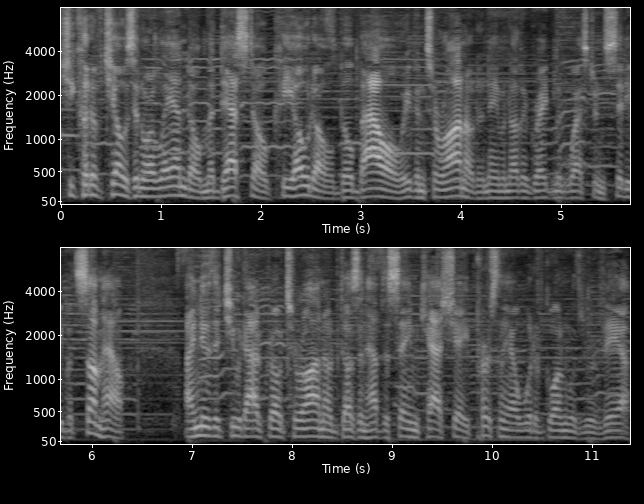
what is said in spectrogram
She could have chosen Orlando, Modesto, Kyoto, Bilbao, or even Toronto to name another great Midwestern city, but somehow I knew that you would outgrow Toronto. Doesn't have the same cachet. Personally, I would have gone with Revere.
